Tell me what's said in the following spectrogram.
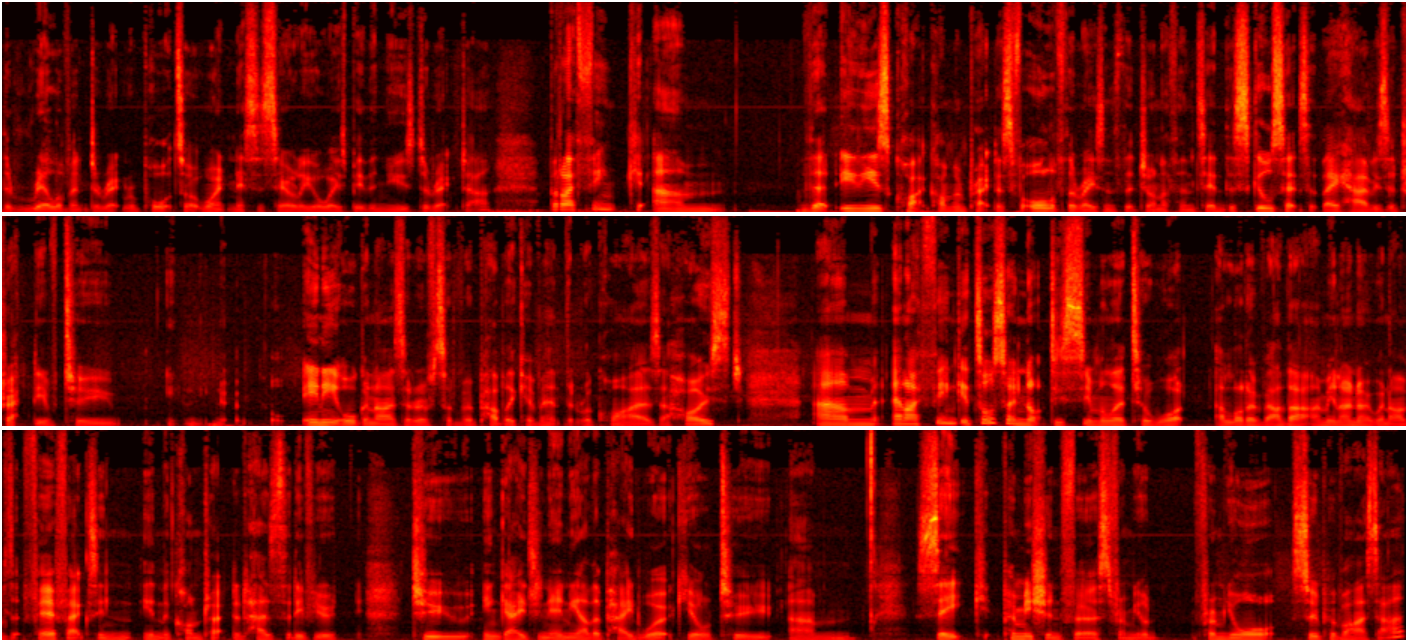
the, relevant direct report, so it won't necessarily always be the news director. But I think um, that it is quite common practice for all of the reasons that Jonathan said. The skill sets that they have is attractive to any organizer of sort of a public event that requires a host. Um, and I think it's also not dissimilar to what a lot of other. I mean, I know when I was at Fairfax, in in the contract it has that if you're to engage in any other paid work, you're to um, seek permission first from your from your supervisor.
